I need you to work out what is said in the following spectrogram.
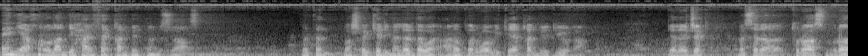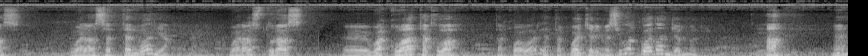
en yakın olan bir harfe kalbetmemiz lazım. Zaten başka kelimeler de var. Araplar vavi t'ye kalbediyor ha. Gelecek. Mesela turas, muras, verasetten var ya. Veras, turas. E, vakva, takva. Takva var ya, takva kelimesi vakvadan gelmedi. Ha. He?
